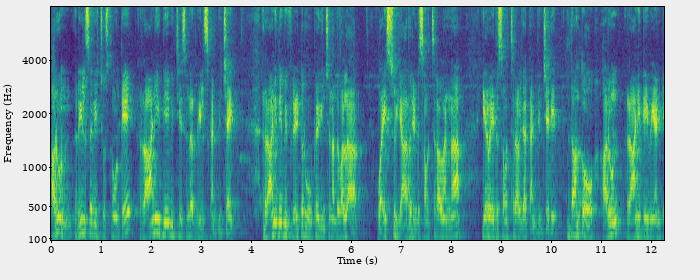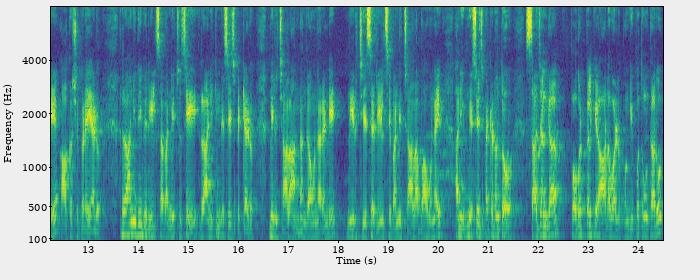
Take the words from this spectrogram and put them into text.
అరుణ్ రీల్స్ అవి చూస్తూ ఉంటే రాణీదేవి చేసిన రీల్స్ కనిపించాయి. రాణీదేవి ఫిల్టర్ ఉపయోగించినందువల్ల వయస్సు యాభై రెండు సంవత్సరాలన్నా ఇరవై ఐదు సంవత్సరాలుగా కనిపించేది. దాంతో అరుణ్ రాణిదేవి అంటే ఆకర్షితుడయ్యాడు. రాణిదేవి రీల్స్ అవన్నీ చూసి రాణికి మెసేజ్ పెట్టాడు. మీరు చాలా అందంగా ఉన్నారండి. మీరు చేసే రీల్స్ ఇవన్నీ చాలా బాగున్నాయి అని మెసేజ్ పెట్టడంతో సహజంగా పొగడ్తలకి ఆడవాళ్ళు పొంగిపోతూ ఉంటారు.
